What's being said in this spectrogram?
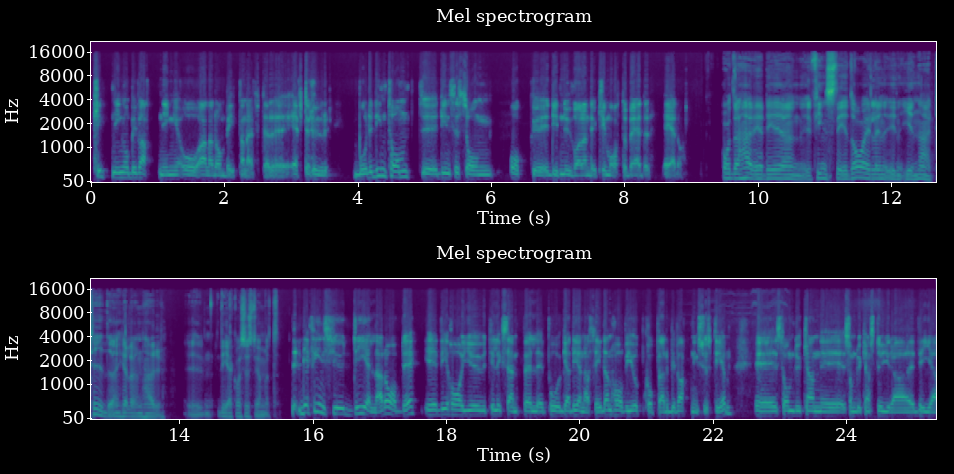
klippning och bevattning och alla de bitarna efter, efter hur både din tomt, eh, din säsong och eh, ditt nuvarande klimat och väder är. Då. Och det här, är det, finns det idag eller i, i närtid, eh, hela den här Eh, det ekosystemet? Det finns ju delar av det. Eh, vi har ju till exempel på Gardena-sidan har vi uppkopplade bevattningssystem eh, som, du kan, eh, som du kan styra via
